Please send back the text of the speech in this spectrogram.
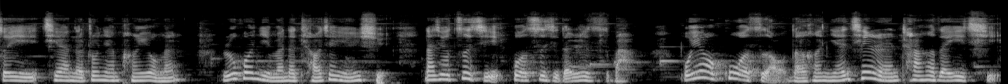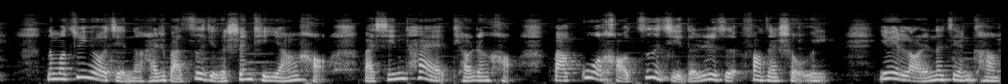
所以，亲爱的中年朋友们，如果你们的条件允许，那就自己过自己的日子吧。不要过早的和年轻人掺和在一起。那么最要紧的还是把自己的身体养好，把心态调整好，把过好自己的日子放在首位。因为老人的健康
